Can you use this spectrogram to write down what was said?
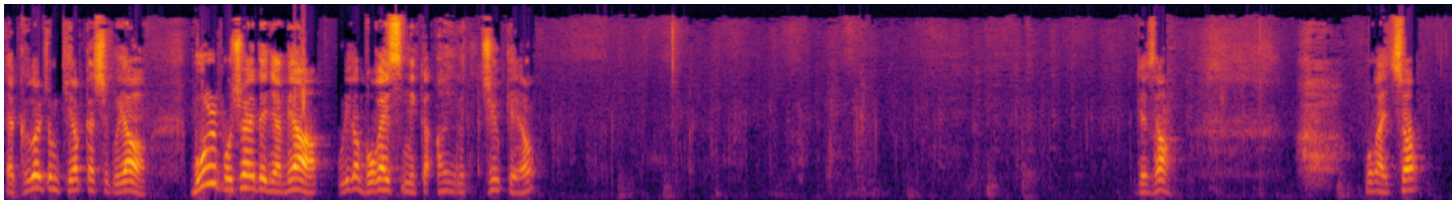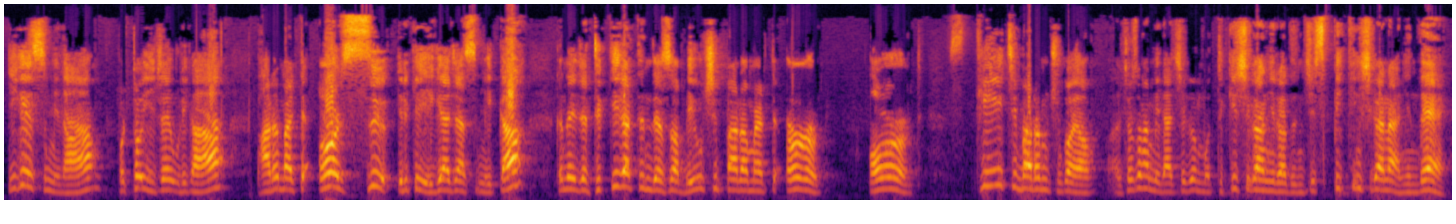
네, 그걸 좀 기억하시고요. 뭘 보셔야 되냐면, 우리가 뭐가 있습니까? 아, 이거 지울게요. 그래서 뭐가 있죠? 이게 있습니다. 보통 이제 우리가 발음할 때 earth 이렇게 얘기하지 않습니까? 근데 이제 듣기 같은 데서 미국식 발음할 때 earth, th 발음 죽어요. 아, 죄송합니다. 지금 뭐 듣기 시간이라든지 스피킹 시간은 아닌데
